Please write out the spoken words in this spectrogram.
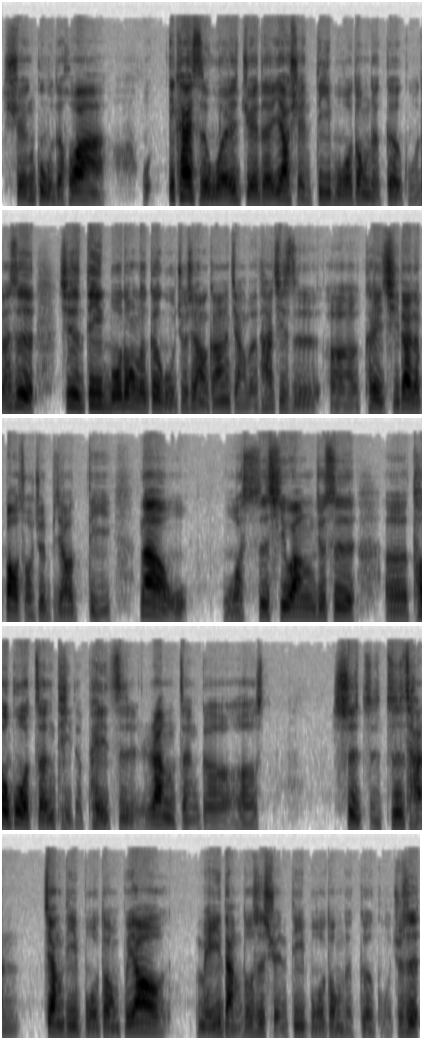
选股的话，我一开始我也觉得要选低波动的个股，但是其实低波动的个股就像我刚刚讲的，它其实呃可以期待的报酬就比较低。那我我是希望就是呃透过整体的配置，让整个呃市值资产降低波动，不要。每一档都是选低波动的个股，就是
